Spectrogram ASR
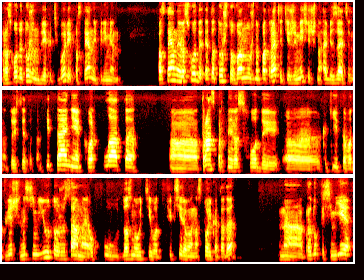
Расходы тоже на две категории, постоянные и переменные. Постоянные расходы – это то, что вам нужно потратить ежемесячно обязательно. То есть это там питание, квартплата, транспортные расходы, э, какие-то вот вещи на семью, то же самое, должно уйти вот фиксировано столько-то, да, на продукты семье.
